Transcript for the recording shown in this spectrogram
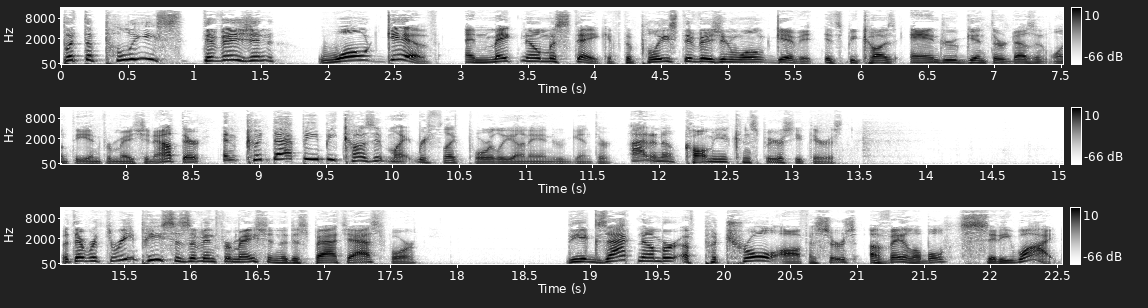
but the police division won't give. And make no mistake, if the police division won't give it, it's because Andrew Ginther doesn't want the information out there. And could that be because it might reflect poorly on Andrew Ginther? I don't know. Call me a conspiracy theorist. But there were three pieces of information the dispatch asked for the exact number of patrol officers available citywide.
